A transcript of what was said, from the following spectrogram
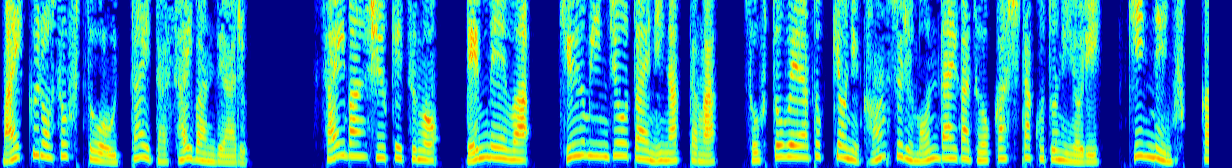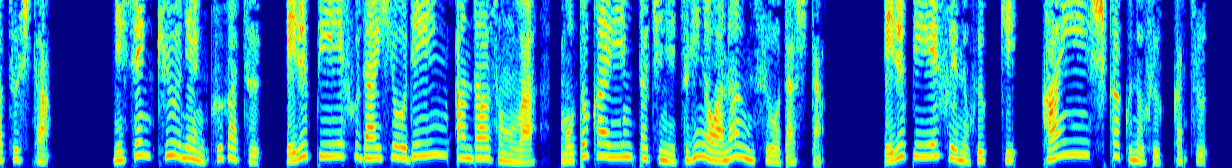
マイクロソフトを訴えた裁判である。裁判終結後、連盟は休眠状態になったが、ソフトウェア特許に関する問題が増加したことにより、近年復活した。2009年9月、LPF 代表ディーン・アンダーソンは元会員たちに次のアナウンスを出した。LPF への復帰、会員資格の復活、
